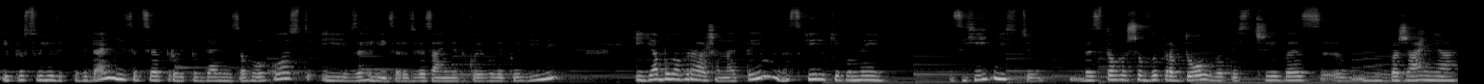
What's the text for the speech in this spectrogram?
і про свою відповідальність за це, про відповідальність за Голокост і, взагалі, за розв'язання такої великої війни. І я була вражена тим, наскільки вони з гідністю, без того, щоб виправдовуватись, чи без бажання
